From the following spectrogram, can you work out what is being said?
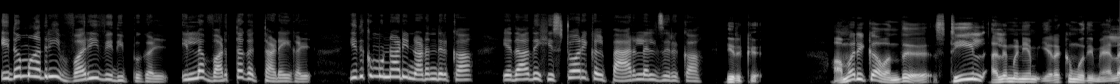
இத மாதிரி வரி விதிப்புகள் இல்ல வர்த்தக தடைகள் இதுக்கு முன்னாடி நடந்திருக்கா? ஏதாவது ஹிஸ்டாரிக்கல் பேரலல்ஸ் இருக்கா? இருக்கு. அமெரிக்கா வந்து ஸ்டீல் அலுமினியம் இறக்குமதி மேல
